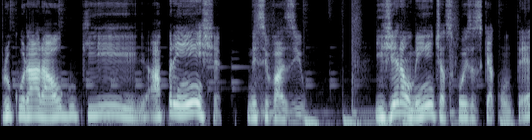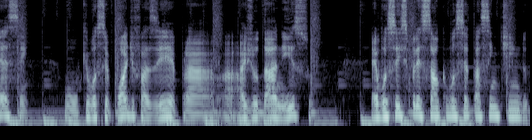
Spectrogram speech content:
procurar algo que a preencha nesse vazio. E geralmente as coisas que acontecem, o que você pode fazer para ajudar nisso, é você expressar o que você está sentindo.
